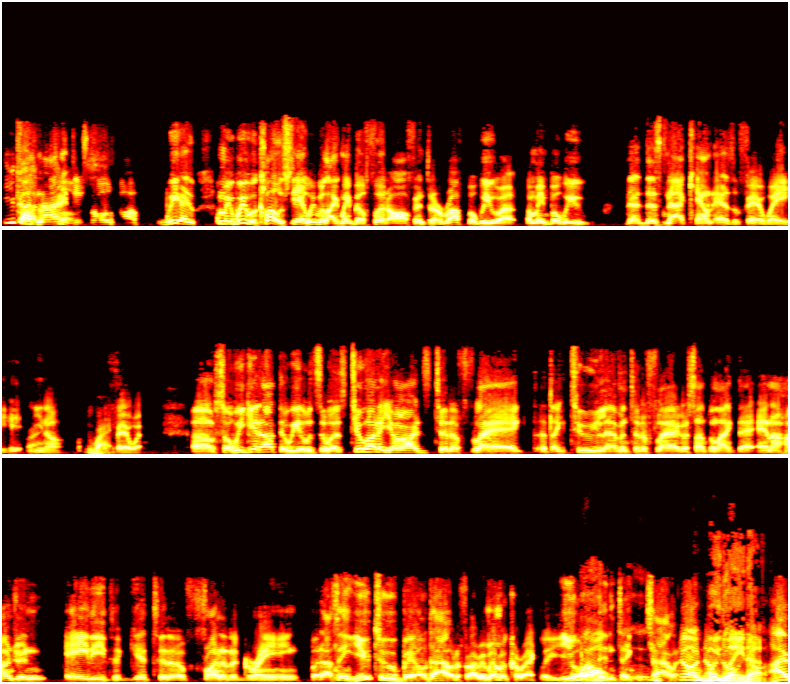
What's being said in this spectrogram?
you guys were and I had close. rolled off. We, I mean, we were close. Yeah, we were like maybe a foot off into the rough, but we were. I mean, but we that does not count as a fairway hit. Right. You know, right. fairway. Um, so we get out there. We it was, it was 200 yards to the flag, like 211 to the flag or something like that, and 180 to get to the front of the green. But I think you two bailed out, if I remember correctly. You Well, all didn't take the challenge. No, no, We no, laid no. up. I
